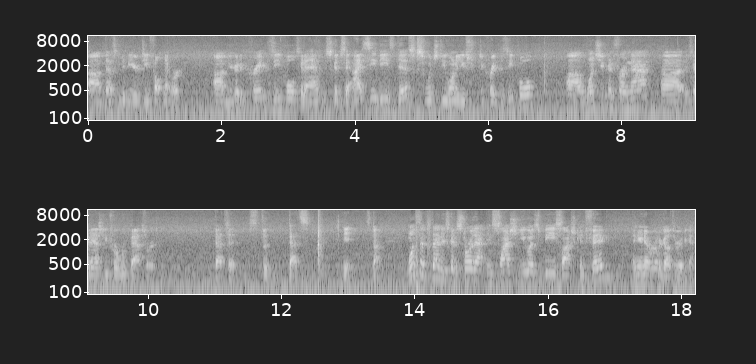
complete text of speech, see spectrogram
Um, that's going to be your default network. Um, you're going to create the Z pool. It's going to have, it's going to say, I see these disks. Which do you want to use to create the Z pool? Uh, once you confirm that, uh, it's going to ask you for a root password. That's it. The, that's it. It's done. Once that's done, it's going to store that in slash USB slash config, and you're never going to go through it again.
